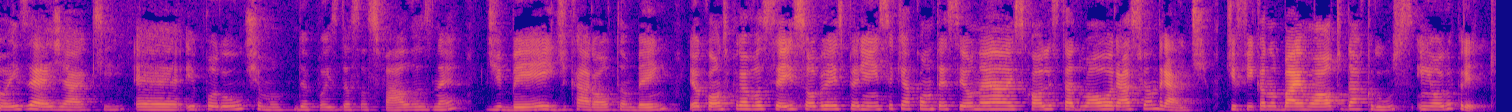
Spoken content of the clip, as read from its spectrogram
Pois é, Jaque. É, e por último, depois dessas falas, né, de B e de Carol também, eu conto para vocês sobre a experiência que aconteceu na Escola Estadual Horácio Andrade, que fica no bairro Alto da Cruz, em Ouro Preto.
